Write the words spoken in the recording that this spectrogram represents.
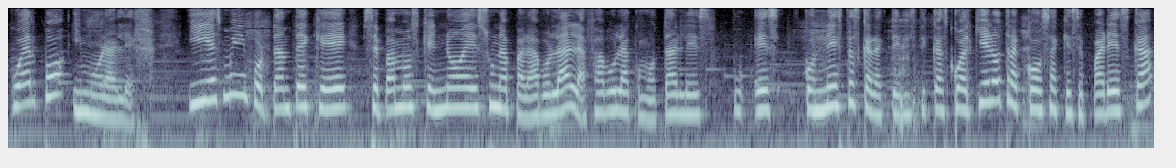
cuerpo y moraleja. Y es muy importante que sepamos que no es una parábola, la fábula como tal es, es con estas características. Cualquier otra cosa que se parezca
